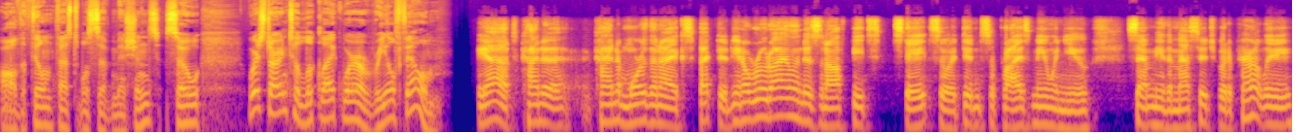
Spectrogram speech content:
all the film festival submissions. So we're starting to look like we're a real film. Yeah, it's kind of kind of more than I expected. You know, Rhode Island is an offbeat state, so it didn't surprise me when you sent me the message. But apparently,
